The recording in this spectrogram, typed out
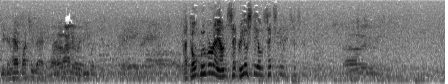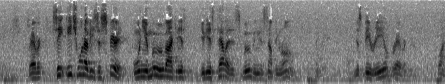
You can have what you've asked for. God will be with you. Now don't move around. Sit real still. Sit still. Sit still. Reverend, see, each one of you is a spirit. When you move, I can just you can just tell it. It's moving. There's something wrong. Just be real, Reverend. Why?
